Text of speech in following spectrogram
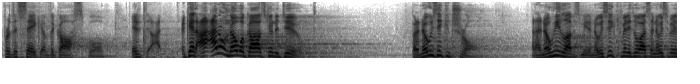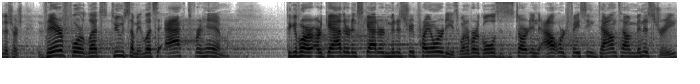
for the sake of the gospel. It, again, I, I don't know what God's going to do, but I know He's in control. And I know He loves me. I know He's committed to us. I know He's committed to the church. Therefore, let's do something. Let's act for Him. Think of our, our gathered and scattered ministry priorities. One of our goals is to start an outward facing downtown ministry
